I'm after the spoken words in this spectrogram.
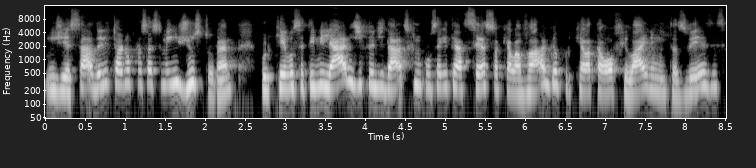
engessado, ele torna o processo também injusto, né? Porque você tem milhares de candidatos que não conseguem ter acesso àquela vaga, porque ela está offline muitas vezes.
